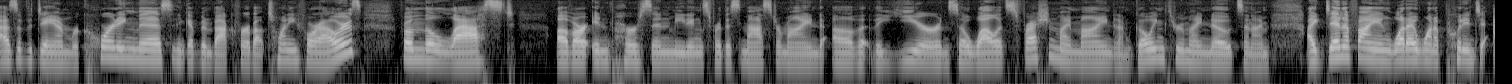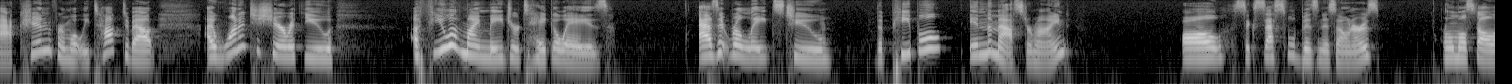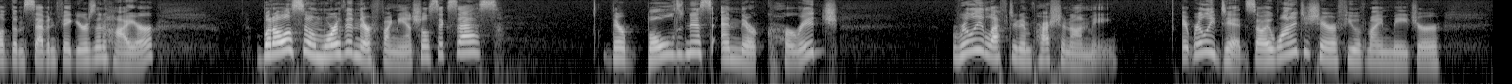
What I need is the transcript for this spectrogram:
as of the day I'm recording this. I think I've been back for about 24 hours from the last of our in person meetings for this mastermind of the year. And so while it's fresh in my mind and I'm going through my notes and I'm identifying what I want to put into action from what we talked about, I wanted to share with you a few of my major takeaways as it relates to the people in the mastermind, all successful business owners, almost all of them seven figures and higher, but also more than their financial success, their boldness and their courage really left an impression on me. It really did. So I wanted to share a few of my major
